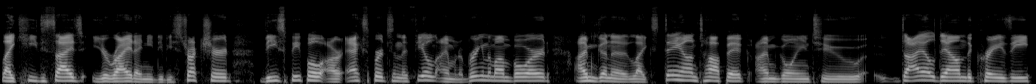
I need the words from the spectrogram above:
Like he decides, you're right. I need to be structured. These people are experts in the field. I'm going to bring them on board. I'm going to like stay on topic. I'm going to dial down the crazy,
